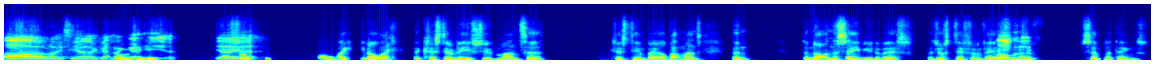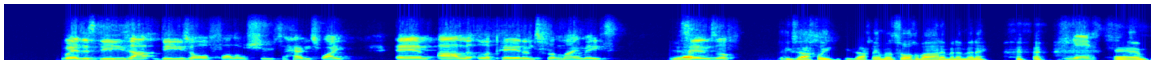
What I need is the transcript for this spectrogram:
Oh right, yeah, I get, you know I get I mean? yeah, yeah, so, yeah. Or like you know, like the Christian Reeve Superman to Christian Bale Batman's. Then they're not in the same universe. They're just different versions okay. of similar things. Whereas these are these all follow suit, hence why um, our little appearance from my mate yeah. turns up. Exactly, exactly. I'm going to talk about him in a minute. yeah. Um,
